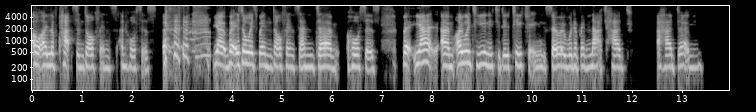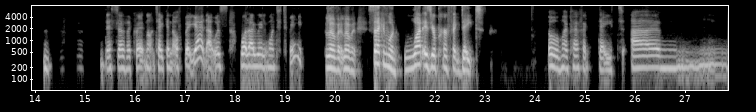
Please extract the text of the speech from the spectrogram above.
Oh, I love cats and dolphins and horses. yeah, but it's always been dolphins and um, horses. But yeah, um, I went to uni to do teaching, so it would have been that had I had um, this other career not taken off. But yeah, that was what I really wanted to be. Love it, love it. Second one, what is your perfect date? Oh, my perfect date. Um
